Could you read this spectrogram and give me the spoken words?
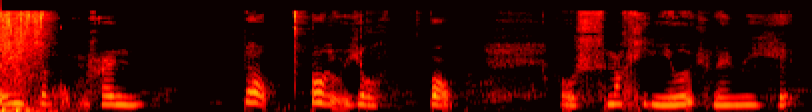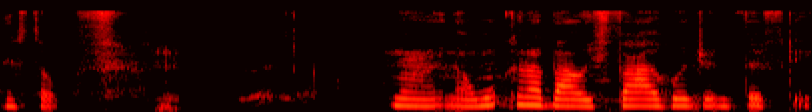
least I've got my friend Bob, Bob, it was your Bob. I was smacking you, which made me hit myself. Right, now what can I buy with 550?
